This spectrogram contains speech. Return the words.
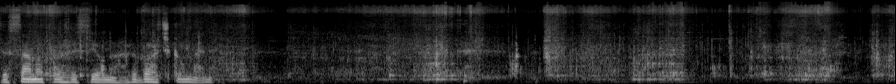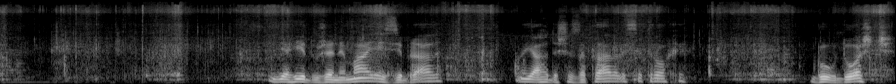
Це сама прогресивна грибачка в мене. Ягід вже немає, зібрали. Ну, ягоди ще заправилися трохи. Був дощ.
